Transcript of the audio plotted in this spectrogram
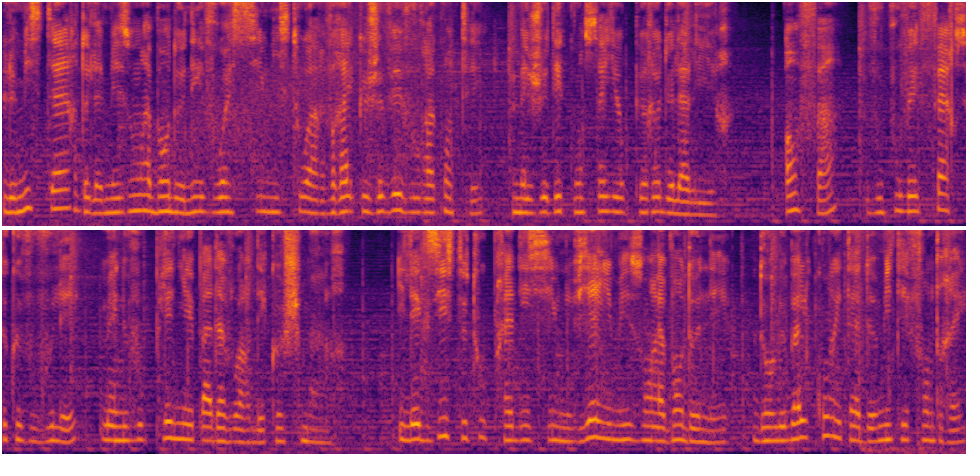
Le mystère de la maison abandonnée Voici une histoire vraie que je vais vous raconter, mais je déconseille aux peureux de la lire. Enfin, vous pouvez faire ce que vous voulez, mais ne vous plaignez pas d'avoir des cauchemars. Il existe tout près d'ici une vieille maison abandonnée, dont le balcon est à demi effondré,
